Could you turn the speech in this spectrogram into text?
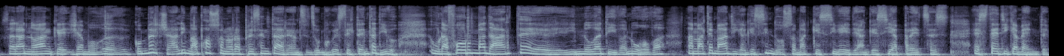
saranno anche diciamo, eh, commerciali, ma possono rappresentare, anzi insomma questo è il tentativo, una forma d'arte innovativa, nuova, la matematica che si indossa ma che si vede anche, si apprezza esteticamente.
